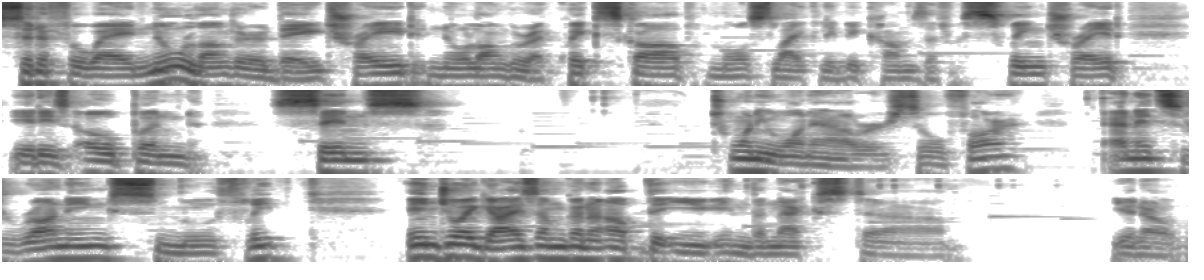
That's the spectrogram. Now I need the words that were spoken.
sort of away, no longer a day trade, no longer a quick scalp, most likely becomes a swing trade. It is opened since 21 hours so far and it's running smoothly. Enjoy guys, I'm gonna update you in the next uh, you know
